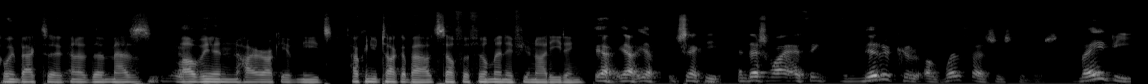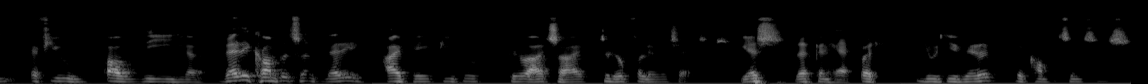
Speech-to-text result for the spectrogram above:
Going back to kind of the Maslowian yeah. hierarchy of needs, how can you talk about self fulfillment if you're not eating? Yeah, yeah, yeah, exactly. And that's why I think the miracle of welfare systems maybe a few of the uh, very competent, very high paid people go outside to look for lower taxes. Yes, that can happen. But you develop the competences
